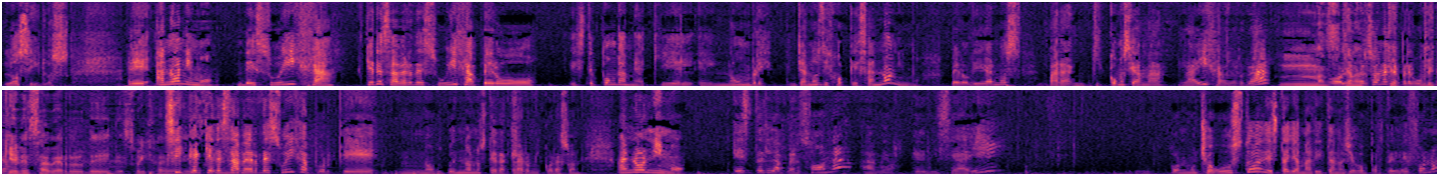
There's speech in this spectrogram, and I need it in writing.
los siglos. Eh, anónimo, de su hija, quiere saber de su hija, pero este póngame aquí el, el nombre. Ya nos dijo que es anónimo, pero díganos para cómo se llama la hija, ¿verdad? Más O la nada, persona ¿qué- que pregunta. ¿Qué quiere saber de, de su hija? Sí, ¿qué Es, quiere mm, saber de su hija? Porque no, pues no nos queda claro mi corazón. Anónimo, esta es la persona, a ver, ¿qué dice ahí? Con mucho gusto, esta llamadita nos llegó por teléfono.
